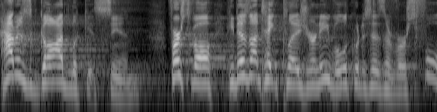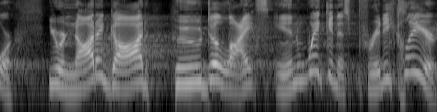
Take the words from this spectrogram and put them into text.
How does God look at sin? First of all, he does not take pleasure in evil. Look what it says in verse 4. You are not a God who delights in wickedness. Pretty clear.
